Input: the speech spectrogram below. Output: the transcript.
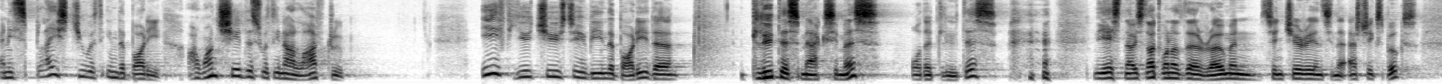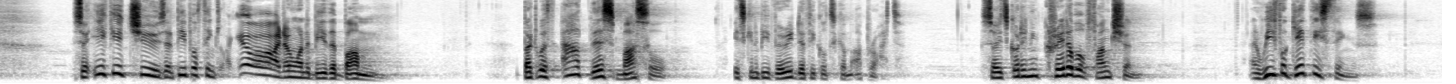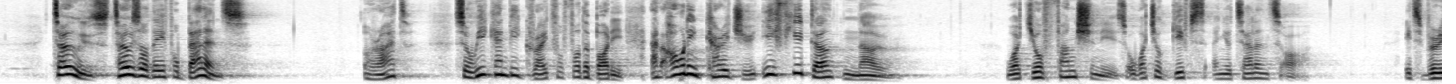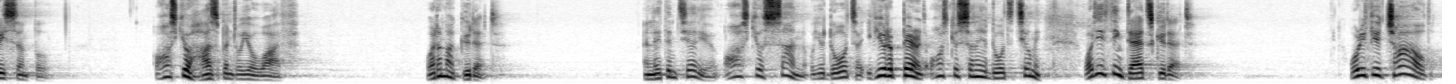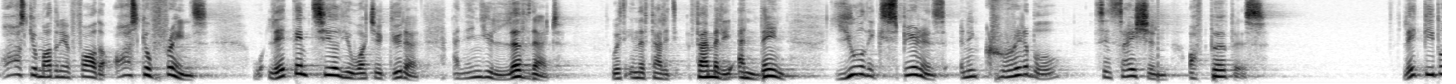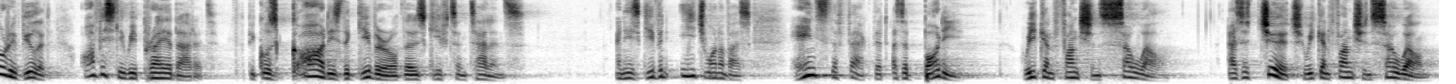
And He's placed you within the body. I once shared this within our life group. If you choose to be in the body, the gluteus maximus or the gluteus, yes, no, it's not one of the Roman centurions in the Asterix books. So if you choose, and people think like, oh, I don't want to be the bum. But without this muscle, it's going to be very difficult to come upright. So it's got an incredible function. And we forget these things. Toes, toes are there for balance. All right? So we can be grateful for the body. And I to encourage you if you don't know what your function is or what your gifts and your talents are, it's very simple. Ask your husband or your wife, What am I good at? And let them tell you. Ask your son or your daughter. If you're a parent, ask your son or your daughter, tell me, What do you think dad's good at? Or if you're a child, ask your mother and your father, ask your friends. Let them tell you what you're good at. And then you live that within the family. And then you will experience an incredible sensation of purpose. Let people reveal it. Obviously, we pray about it because God is the giver of those gifts and talents. And He's given each one of us. Hence, the fact that as a body, we can function so well. As a church, we can function so well.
